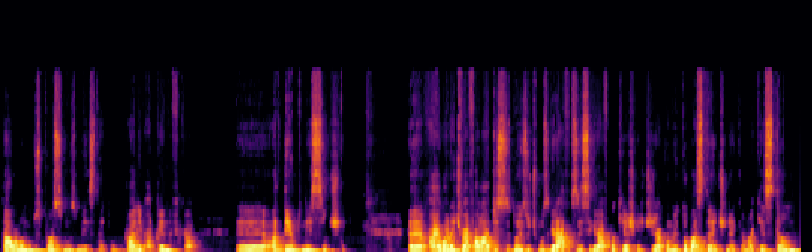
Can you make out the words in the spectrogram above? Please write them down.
tá, ao longo dos próximos meses. Tá? Então, vale a pena ficar é, atento nesse sentido. É, agora a gente vai falar desses dois últimos gráficos. Esse gráfico aqui acho que a gente já comentou bastante, né, que é uma questão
